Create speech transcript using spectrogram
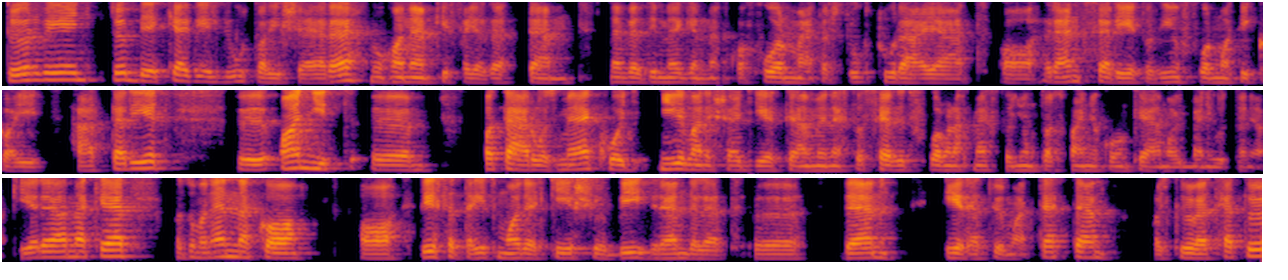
törvény többé-kevésbé utal is erre, noha nem kifejezetten nevezi meg ennek a formát, a struktúráját, a rendszerét, az informatikai hátterét. Annyit határoz meg, hogy nyilván is egyértelműen ezt a szerződő formának megfelelő nyomtatványokon kell majd benyújtani a kérelmeket, azonban ennek a, a részleteit majd egy későbbi rendeletben érhető majd tetten, vagy követhető.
